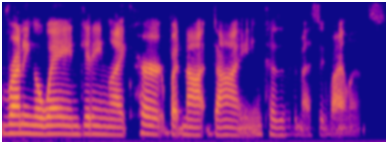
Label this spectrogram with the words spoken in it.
running away and getting like hurt but not dying because of domestic violence.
